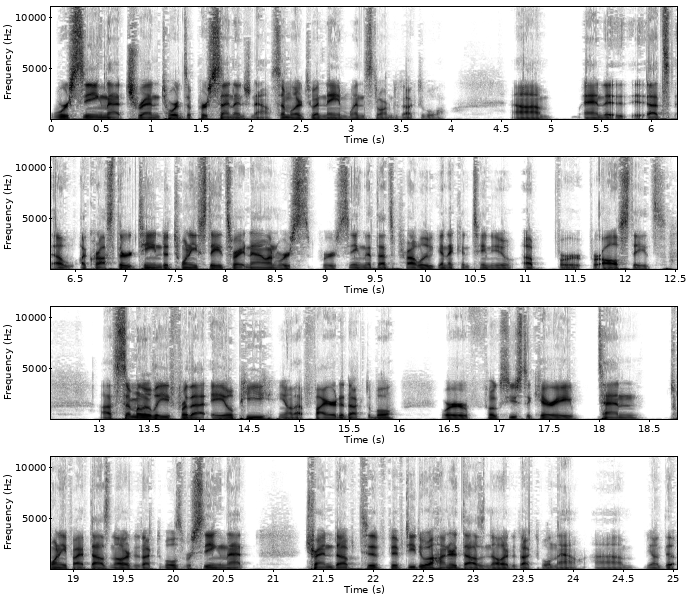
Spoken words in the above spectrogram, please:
we're seeing that trend towards a percentage now, similar to a name windstorm deductible. Um, and it, it, that's uh, across 13 to 20 states right now, and we're we're seeing that that's probably going to continue up for for all states. Uh, similarly, for that AOP, you know, that fire deductible, where folks used to carry 10, 25 thousand dollar deductibles, we're seeing that trend up to fifty to hundred thousand dollar deductible now. Um, you know, the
